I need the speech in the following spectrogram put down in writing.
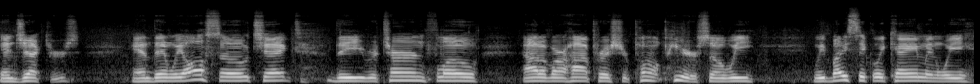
injectors. And then we also checked the return flow out of our high pressure pump here. So we we basically came and we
